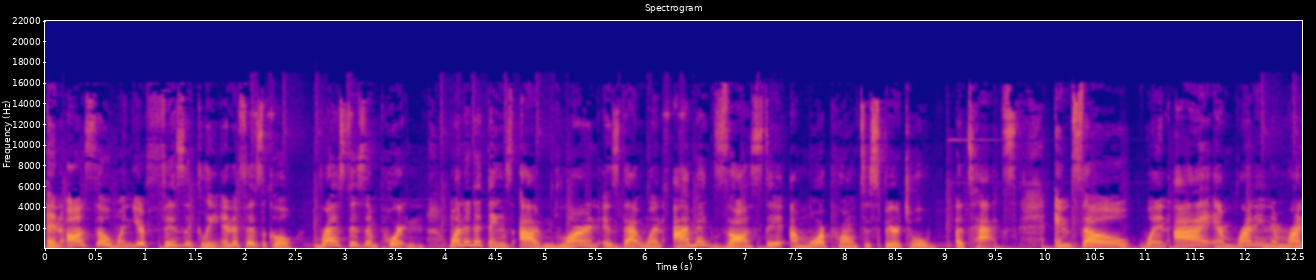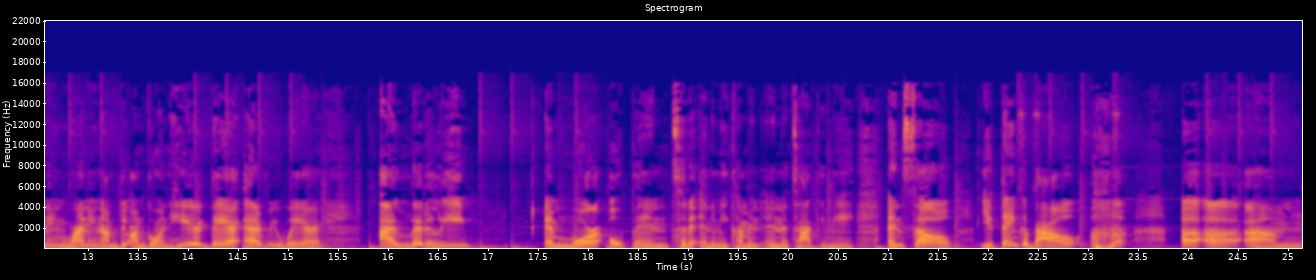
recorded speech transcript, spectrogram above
And also, when you're physically in the physical, rest is important. One of the things I've learned is that when I'm exhausted, I'm more prone to spiritual attacks. And so, when I am running and running, running, I'm I'm going here, there, everywhere. I literally am more open to the enemy coming and attacking me. And so, you think about uh, uh, um,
